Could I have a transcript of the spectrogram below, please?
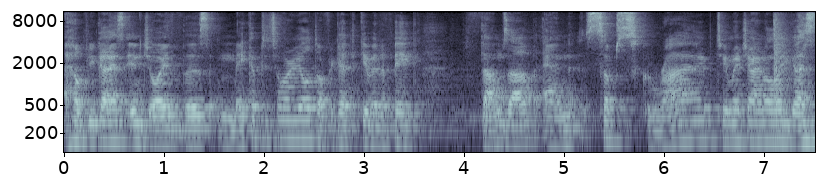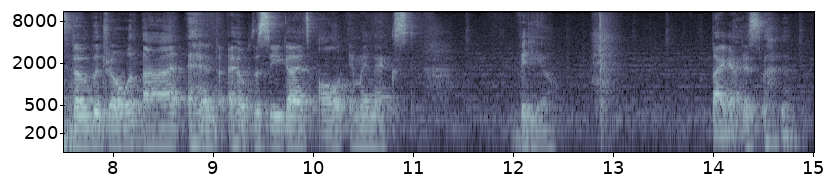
I hope you guys enjoyed this makeup tutorial. Don't forget to give it a big thumbs up and subscribe to my channel. You guys know the drill with that. And I hope to see you guys all in my next video. Bye guys.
